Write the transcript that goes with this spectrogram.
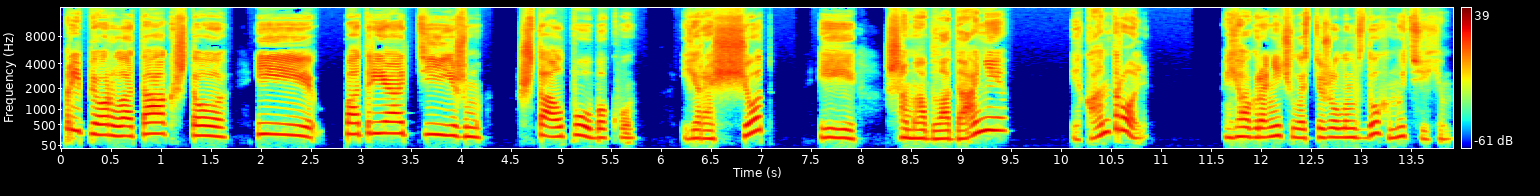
приперло так, что и патриотизм штал по боку, и расчет, и самообладание, и контроль. Я ограничилась тяжелым вздохом и тихим.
